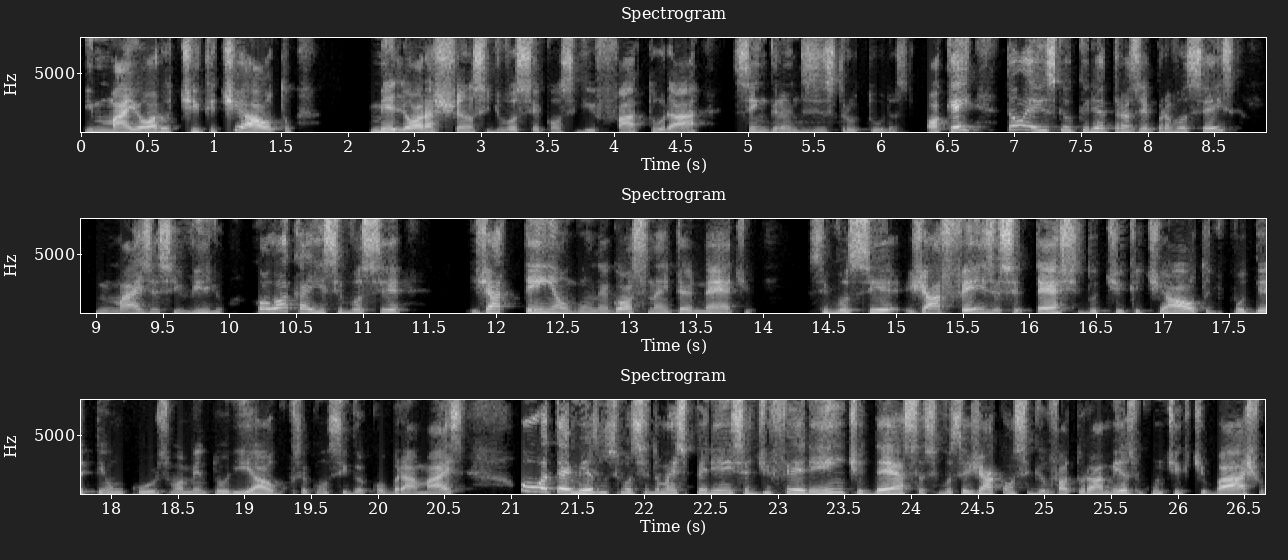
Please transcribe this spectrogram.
e maior o ticket alto, melhor a chance de você conseguir faturar sem grandes estruturas, ok? Então é isso que eu queria trazer para vocês, mais esse vídeo. Coloca aí se você já tem algum negócio na internet, se você já fez esse teste do ticket alto, de poder ter um curso, uma mentoria, algo que você consiga cobrar mais, ou até mesmo se você tem uma experiência diferente dessa, se você já conseguiu faturar mesmo com ticket baixo,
